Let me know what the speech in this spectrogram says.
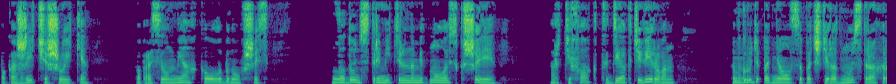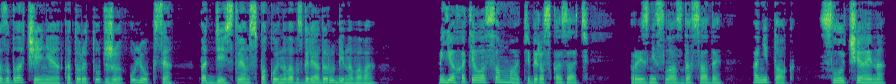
«Покажи чешуйки», — попросил мягко, улыбнувшись. Ладонь стремительно метнулась к шее. Артефакт деактивирован — в груди поднялся почти родной страх разоблачения, который тут же улегся под действием спокойного взгляда Рубинового. «Я хотела сама тебе рассказать», — произнесла с досадой, — «а не так, случайно».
